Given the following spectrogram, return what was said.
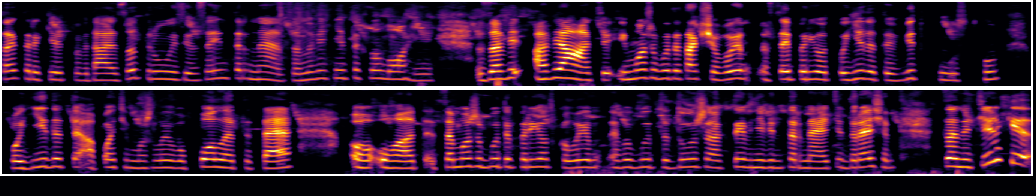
сектор, який відповідає за друзів, за інтернет, за новітні технології, за ві- авіацію. І може бути так, що ви в цей період поїдете в відпустку, поїдете, а потім, можливо, полетите. От це може бути період, коли ви будете дуже активні в інтернеті. До речі, це не тільки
